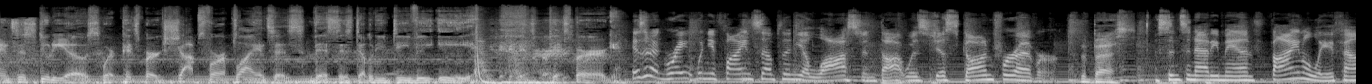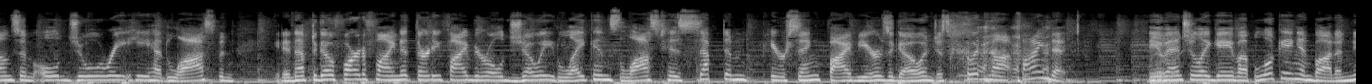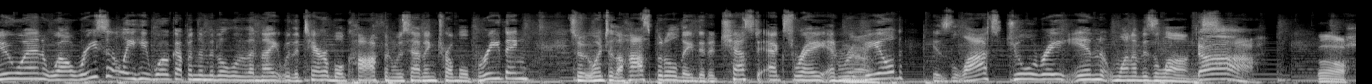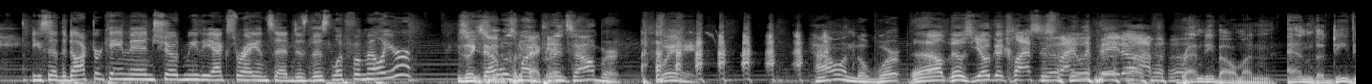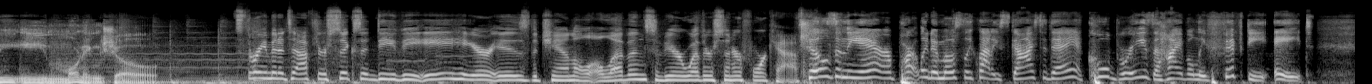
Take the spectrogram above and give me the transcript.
Appliances Studios, where Pittsburgh shops for appliances. This is WDVE, Pittsburgh. Isn't it great when you find something you lost and thought was just gone forever? The best. A Cincinnati man finally found some old jewelry he had lost, and he didn't have to go far to find it. 35 year old Joey Lykins lost his septum piercing five years ago and just could not find it. He eventually gave up looking and bought a new one. Well, recently he woke up in the middle of the night with a terrible cough and was having trouble breathing. So he went to the hospital. They did a chest x ray and revealed his lost jewelry in one of his lungs. Ah. Oh. He said the doctor came in, showed me the x ray, and said, Does this look familiar? He's like, Is he that was my back in?" Prince Albert. Wait. How in the world? Well, those yoga classes finally paid off. Randy Bauman and the DVE Morning Show. It's three minutes after six at DVE. Here is the Channel 11 Severe Weather Center forecast. Chills in the air, partly to mostly cloudy skies today. A cool breeze, a high of only 58.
